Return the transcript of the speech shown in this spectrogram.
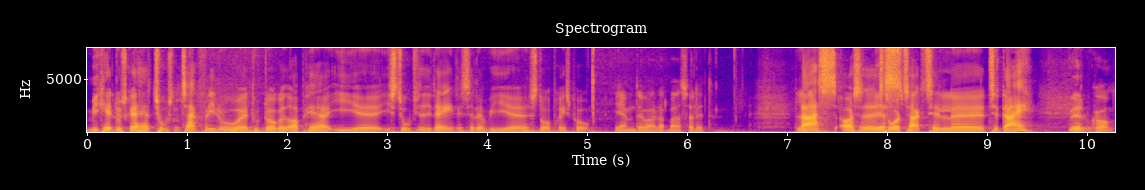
Michael, du skal have tusind tak, fordi du, øh, du dukkede op her i, øh, i studiet i dag. Det sætter vi øh, stor pris på. Jamen, det var da bare så lidt. Lars, også yes. stor tak til, øh, til dig. Velkommen.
